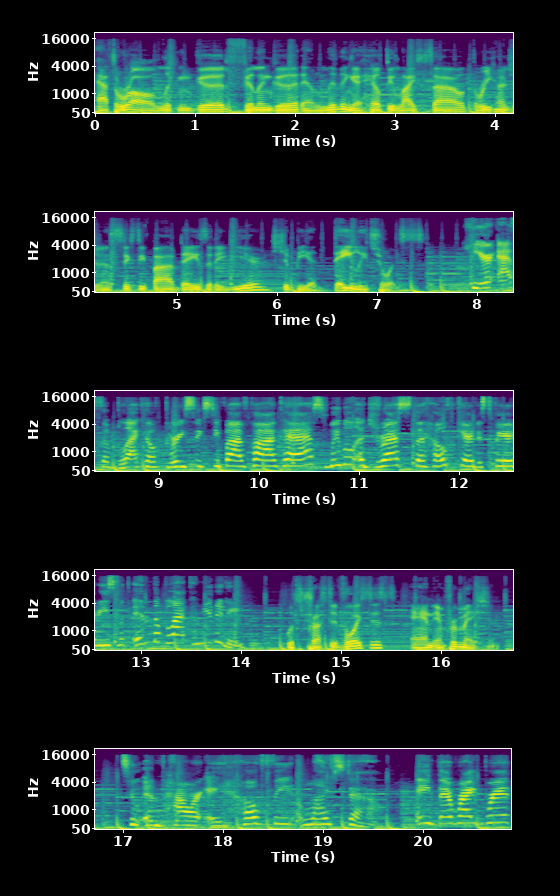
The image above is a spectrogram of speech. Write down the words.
After all, looking good, feeling good, and living a healthy lifestyle 365 days of the year should be a daily choice. Here at the Black Health 365 podcast, we will address the healthcare disparities within the Black community with trusted voices and information to empower a healthy lifestyle. Ain't that right, Britt?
